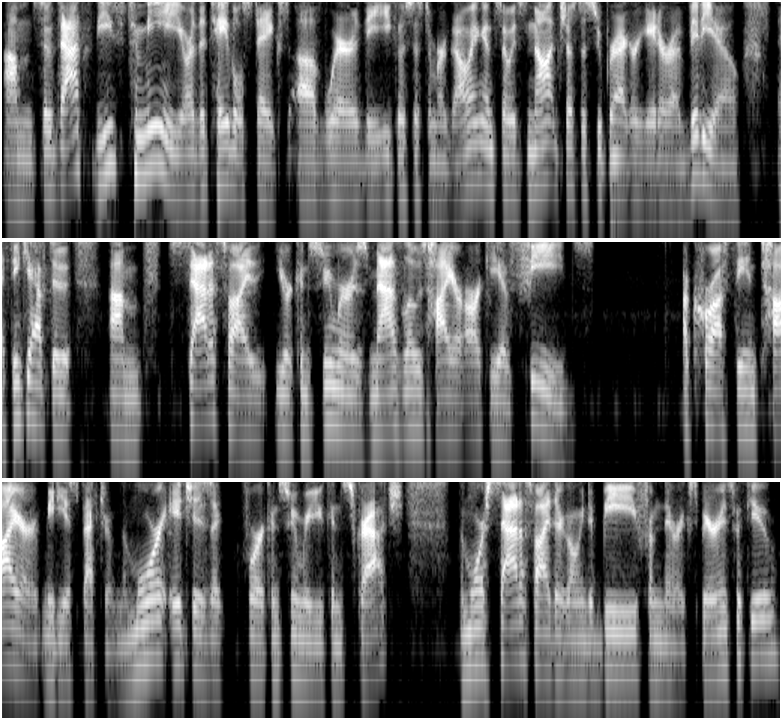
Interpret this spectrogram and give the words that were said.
Um, so that these to me are the table stakes of where the ecosystem are going. And so it's not just a super aggregator of video. I think you have to um, f- satisfy your consumers' Maslow's hierarchy of feeds across the entire media spectrum. The more itches for a consumer you can scratch, the more satisfied they're going to be from their experience with you,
